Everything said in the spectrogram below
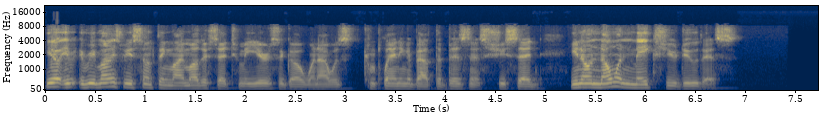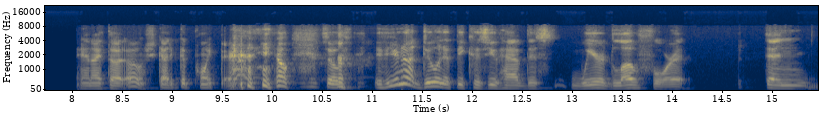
you know, it, it reminds me of something my mother said to me years ago when I was complaining about the business. She said, you know, no one makes you do this. And I thought, oh, she's got a good point there. you know, so if you're not doing it because you have this weird love for it, then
